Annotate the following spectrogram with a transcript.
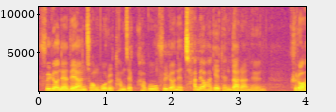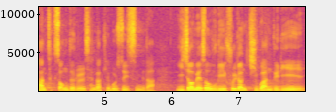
훈련에 대한 정보를 탐색하고 훈련에 참여하게 된다라는 그러한 특성들을 생각해 볼 수 있습니다. 이 점에서 우리 훈련 기관들이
